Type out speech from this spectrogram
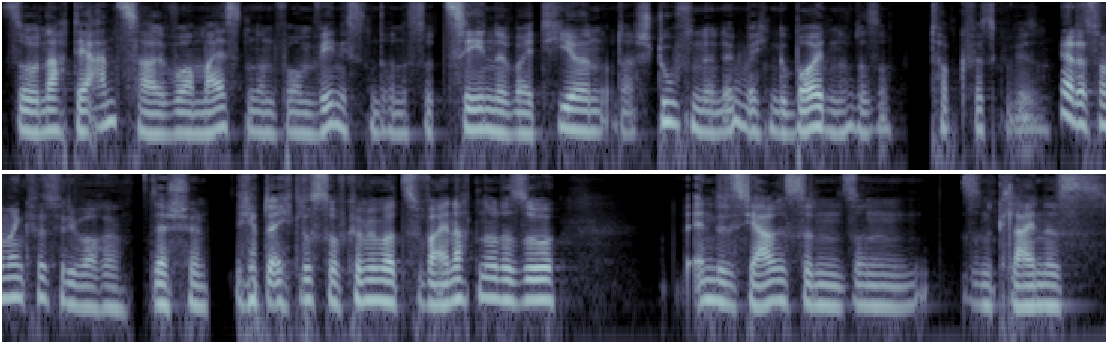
so nach der Anzahl, wo am meisten und wo am wenigsten drin ist. So Zähne bei Tieren oder Stufen in irgendwelchen Gebäuden oder so. Top-Quiz gewesen. Ja, das war mein Quiz für die Woche. Sehr schön. Ich habe da echt Lust drauf. Können wir mal zu Weihnachten oder so Ende des Jahres so ein, so ein, so ein kleines,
